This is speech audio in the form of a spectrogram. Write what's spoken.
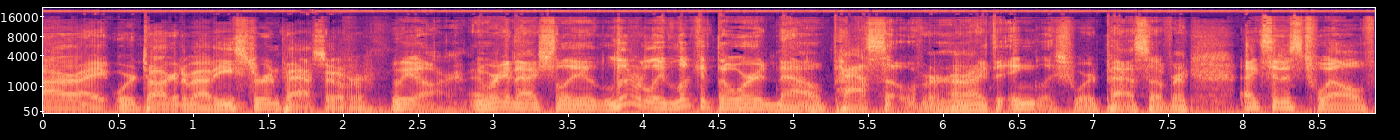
All right, we're talking about Easter and Passover. We are. And we're going to actually literally look at the word now, Passover, all right? The English word Passover. Exodus 12,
